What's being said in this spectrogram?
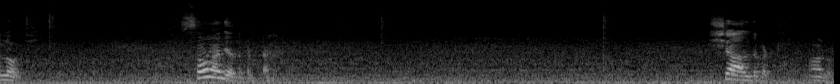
ਲਓ ਜੀ। ਸੋਹਣਾ ਜਿਹਾ ਦੁਪੱਟਾ। ਸ਼ਾਲ ਦੁਪੱਟਾ ਆ ਲਓ।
